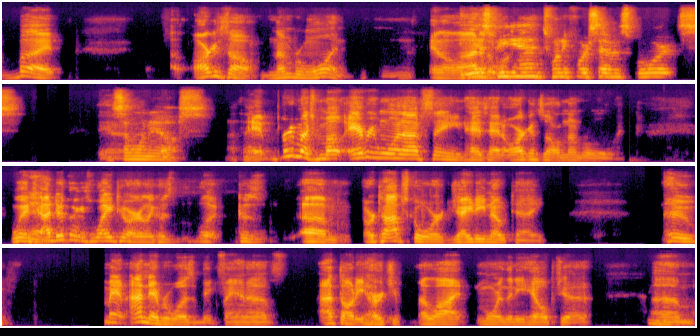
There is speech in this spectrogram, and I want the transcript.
But Arkansas number one in a lot of the ESPN, 24 7 sports, yeah. someone else, I think. Pretty much mo- everyone I've seen has had Arkansas number one, which Yeah. I do think is way too early because look, because um, our top scorer JD Notae, who, man, I never was a big fan of. I thought he hurt you a lot more than he helped you. Um,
